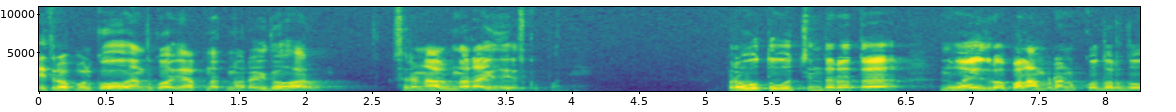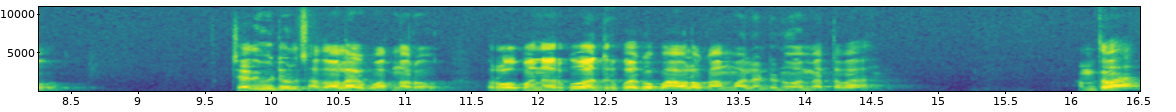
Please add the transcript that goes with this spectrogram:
ఐదు రూపాయలకో ఎంతకో వేస్తున్నట్టున్నారు ఐదో ఆరు. సరే నాలుగున్నర ఐదు వేసుకోపోని ప్రభుత్వం వచ్చిన తర్వాత నువ్వు ఐదు రూపాయలు అమ్మడానికి కుదరదు. చదివేటోళ్ళు చదవలేకపోతున్నారు. రూపాయినరకో అర్ధ రూపాయకో పావలోకో అమ్మాలంటే నువ్వు అమ్మేస్తావా అమ్ముతావా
